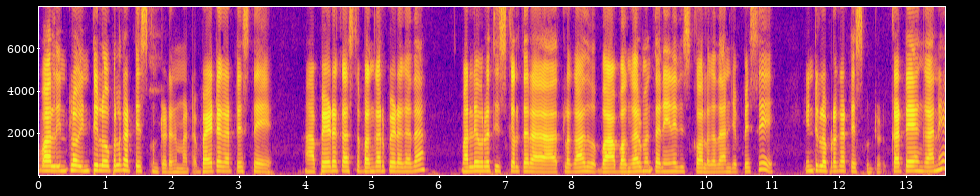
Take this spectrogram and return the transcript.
వాళ్ళ ఇంట్లో ఇంటి లోపల కట్టేసుకుంటాడనమాట బయట కట్టేస్తే ఆ పేడ కాస్త బంగారు పేడ కదా మళ్ళీ ఎవరో తీసుకెళ్తారా? అట్లా కాదు. బా బంగారం అంతా నేనే తీసుకోవాలి కదా అని చెప్పేసి ఇంటి లోపల కట్టేసుకుంటాడు. కట్టేయంగానే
